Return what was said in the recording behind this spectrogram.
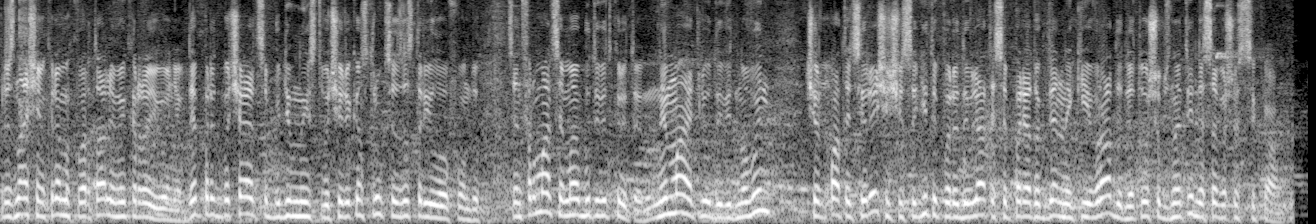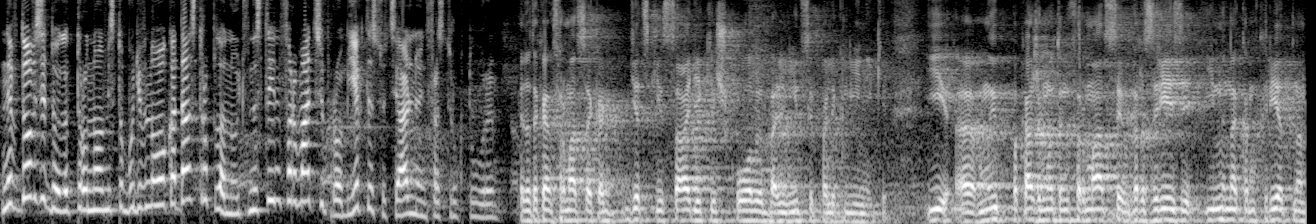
призначення окремих кварталів мікрорайонів, де передбачається будівництво чи реконструкція застарілого фонду. Ця інформація має бути відкритою. Не мають люди від новин черпати ці речі чи сидіти передивлятися порядок денний Київради для того, щоб знайти для себе щось цікаве. Невдовзі до електронного містобудівного кадастру планують внести інформацію про об'єкти соціальної інфраструктури. Это такая информация, как детские садики, школы, больницы, поликлиники. И э, мы покажем эту информацию в разрезе именно конкретно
